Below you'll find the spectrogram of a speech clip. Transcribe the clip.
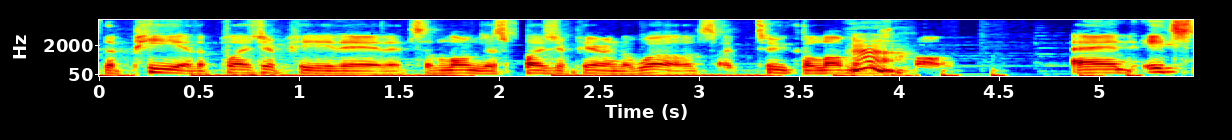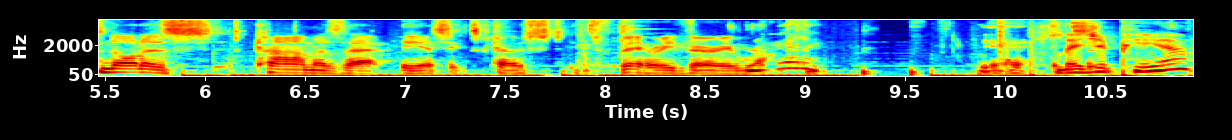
the pier, the pleasure pier there. That's the longest pleasure pier in the world. It's like two kilometres Ah. long, and it's not as calm as that. The Essex coast. It's very very rough. Really? Yeah. Pleasure Pier.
